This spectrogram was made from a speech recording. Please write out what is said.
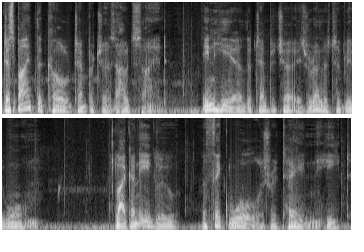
Despite the cold temperatures outside, in here the temperature is relatively warm. Like an igloo, the thick walls retain heat.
